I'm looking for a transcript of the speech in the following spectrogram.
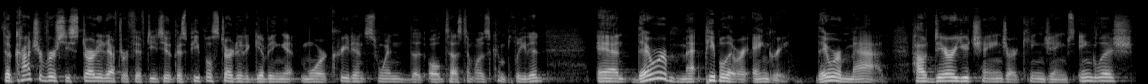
The controversy started after 52 because people started giving it more credence when the Old Testament was completed. And there were people that were angry. They were mad. How dare you change our King James English?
